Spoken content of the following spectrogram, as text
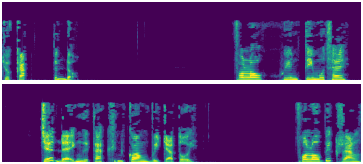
cho các tín đồ. Phaolô khuyên Timôthê chớ để người ta khinh con vì trẻ tuổi. Phaolô biết rằng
